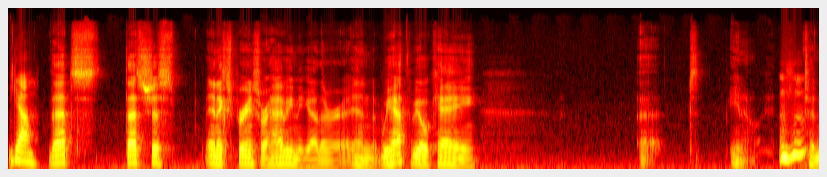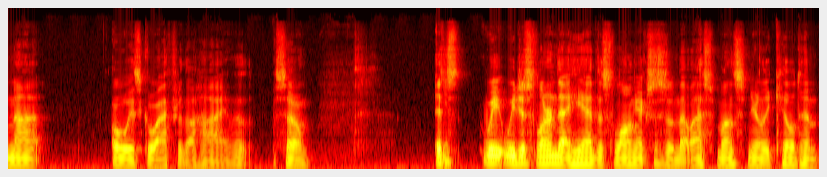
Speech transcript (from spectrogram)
Yeah. that's that's just an experience we're having together, and we have to be okay. Uh, t- you know, to not always go after the high. So it's we we just learned that he had this long exorcism that last months nearly killed him.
